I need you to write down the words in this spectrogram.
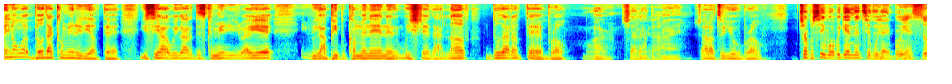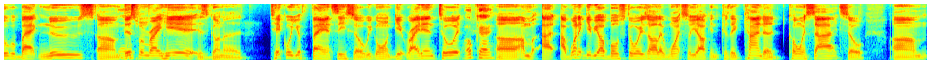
you know what? Build that community up there. You see how we got this community right here? We got people coming in and we share that love. Do that up there, bro. Word. Shout out to Brian. Shout out to you, bro. Triple C, what we getting into today, we, bro? we in Silverback news. Um, This one right here is gonna tickle your fancy, so we're gonna get right into it. okay. Uh, I'm I, I want to give y'all both stories all at once so y'all can because they kind of coincide. So um,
